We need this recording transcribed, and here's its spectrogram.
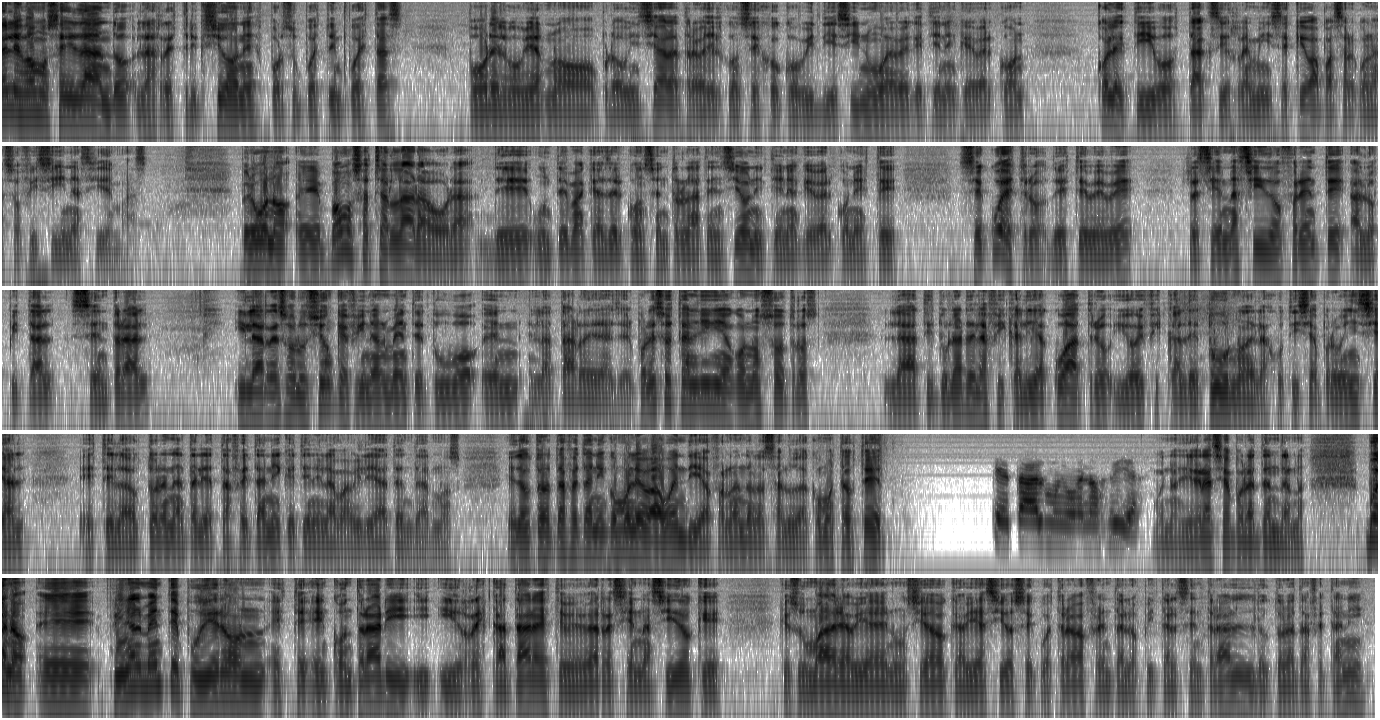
Ya les vamos a ir dando las restricciones, por supuesto, impuestas por el gobierno provincial a través del Consejo COVID-19 que tienen que ver con colectivos, taxis, remises, qué va a pasar con las oficinas y demás. Pero bueno, eh, vamos a charlar ahora de un tema que ayer concentró la atención y tiene que ver con este secuestro de este bebé recién nacido frente al Hospital Central y la resolución que finalmente tuvo en la tarde de ayer. Por eso está en línea con nosotros la titular de la Fiscalía 4 y hoy fiscal de turno de la Justicia Provincial, este, la doctora Natalia Tafetani, que tiene la amabilidad de atendernos. El doctor Tafetani, ¿cómo le va? Buen día, Fernando la saluda. ¿Cómo está usted? ¿Qué tal? Muy buenos días. Buenos días, gracias por atendernos. Bueno, eh, finalmente pudieron este, encontrar y, rescatar a este bebé recién nacido que, que su madre había denunciado que había sido secuestrado frente al Hospital Central, doctora Tafetani.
